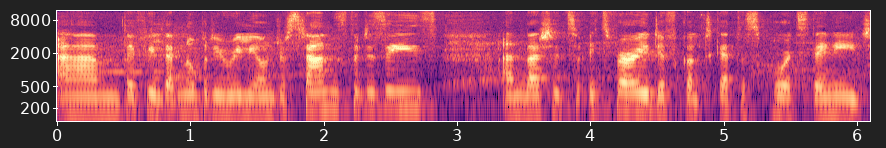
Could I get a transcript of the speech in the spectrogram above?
um, they feel that nobody really understands the disease and that it's, it's very difficult to get the supports they need.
